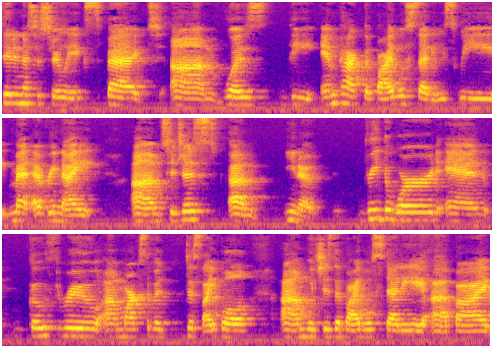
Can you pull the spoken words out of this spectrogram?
didn't necessarily expect um, was the impact of Bible studies. We met every night um, to just, um, you know, read the word and go through um, Marks of a Disciple, um, which is a Bible study uh, by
